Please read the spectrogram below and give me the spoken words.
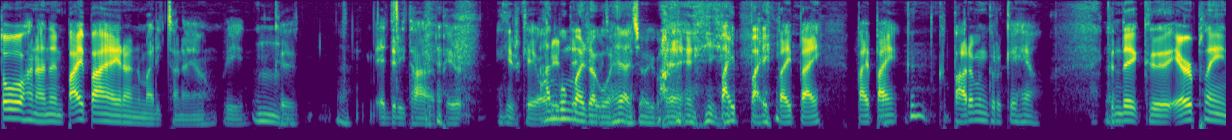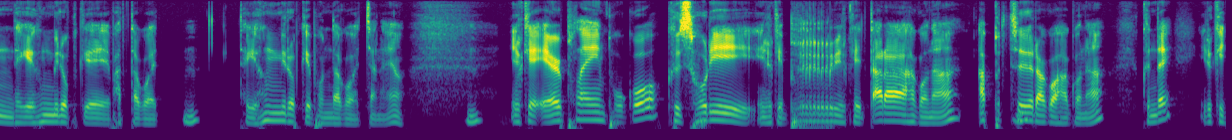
또 하나는 빠이빠이라는 말 있잖아요. 우리 음. 그 애들이 다 배우 이렇게 한국말이라고. 해야죠, 이거. 네. 빠이빠이. 빠이빠이 빠이빠이 그, 그 발음은 그렇게 해요. 근데 그 airplane 되게 흥미롭게 봤다고 했, 음? 되게 흥미롭게 본다고 했잖아요. 음? 이렇게 airplane 보고 그 소리 이렇게 브르르 이렇게 따라하거나 아프트라고 하거나 근데 이렇게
